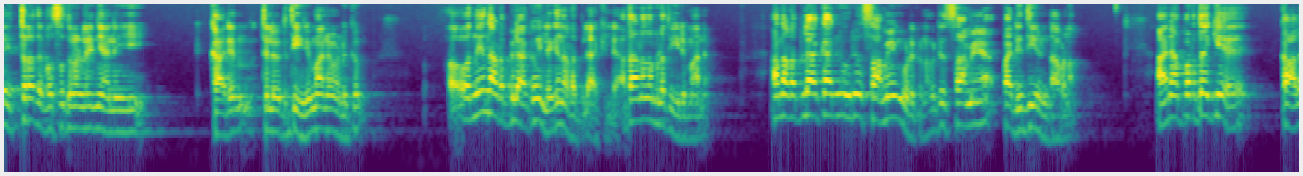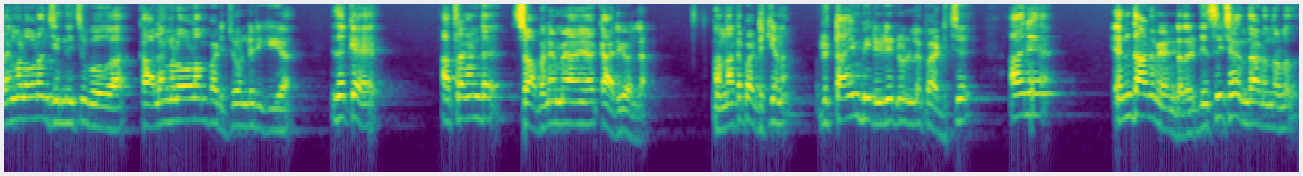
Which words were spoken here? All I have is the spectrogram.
ഇത്ര ദിവസത്തിനുള്ളിൽ ഞാൻ ഈ കാര്യത്തിൽ ഒരു തീരുമാനമെടുക്കും ഒന്നേ നടപ്പിലാക്കും ഇല്ലെങ്കിൽ നടപ്പിലാക്കില്ല. അതാണ് നമ്മുടെ തീരുമാനം. ആ നടപ്പിലാക്കാൻ ഒരു സമയം കൊടുക്കണം. ഒരു സമയ പരിധി ഉണ്ടാവണം. അതിനപ്പുറത്തേക്ക് കാലങ്ങളോളം ചിന്തിച്ചു പോവുക കാലങ്ങളോളം പഠിച്ചുകൊണ്ടിരിക്കുക. ഇതൊക്കെ അത്ര കണ്ട് ശോഭനമായ കാര്യമല്ല. നന്നായിട്ട് പഠിക്കണം. ഒരു ടൈം പീരീഡിനുള്ളിൽ പഠിച്ച് അതിന് എന്താണ് വേണ്ടത്? ഡിസിഷൻ എന്താണെന്നുള്ളത്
